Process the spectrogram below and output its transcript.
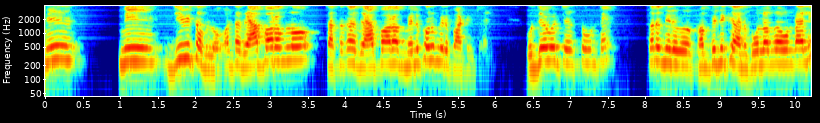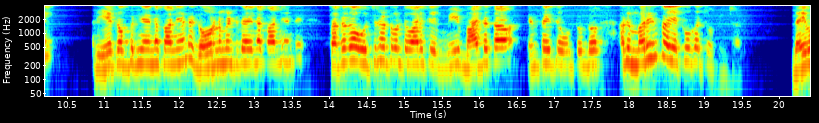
మీ మీ జీవితంలో అంటే వ్యాపారంలో చక్కగా వ్యాపార మెలకువలు మీరు పాటించాలి. ఉద్యోగం చేస్తూ ఉంటే సరే మీరు కంపెనీకి అనుకూలంగా ఉండాలి. అది ఏ కంపెనీ అయినా కానివ్వండి గవర్నమెంట్ది అయినా కానివ్వండి చక్కగా వచ్చినటువంటి వారికి మీ బాధ్యత ఎంతైతే ఉంటుందో అది మరింత ఎక్కువగా చూపించాలి. దైవ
